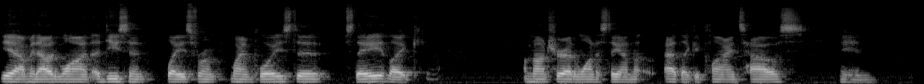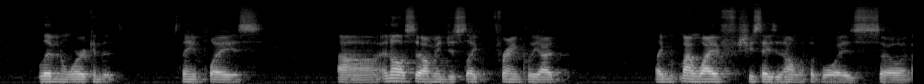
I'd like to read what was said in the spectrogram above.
yeah i mean i would want a decent place for my employees to stay. Like i'm not sure i'd want to stay on at like a client's house and live and work in the same place. Uh, and also i mean just like frankly i'd like my wife she stays at home with the boys so and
